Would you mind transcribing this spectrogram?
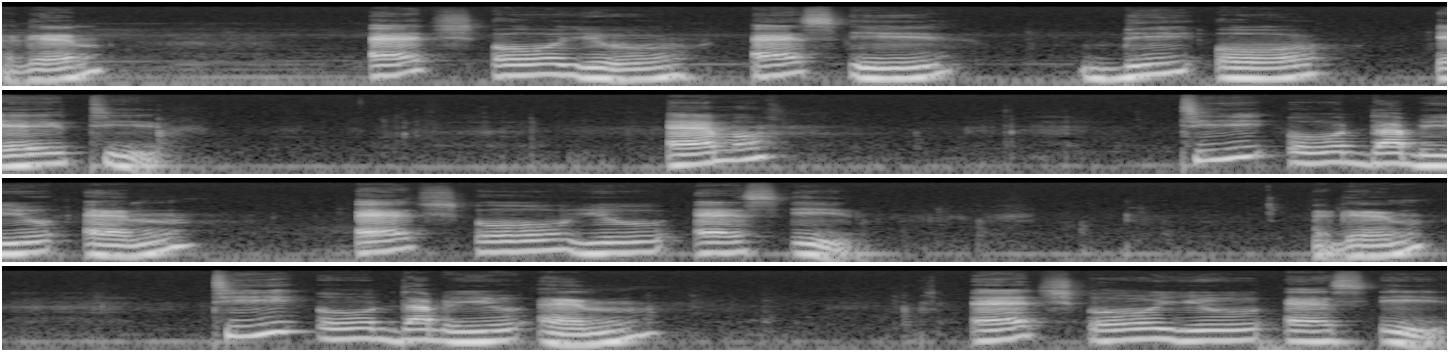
Again, H O U S E B O A T. M T O W N H O U S E. Again, T O W N H O U S E.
